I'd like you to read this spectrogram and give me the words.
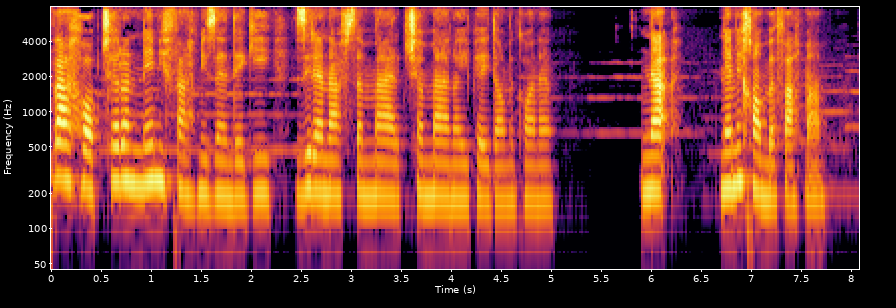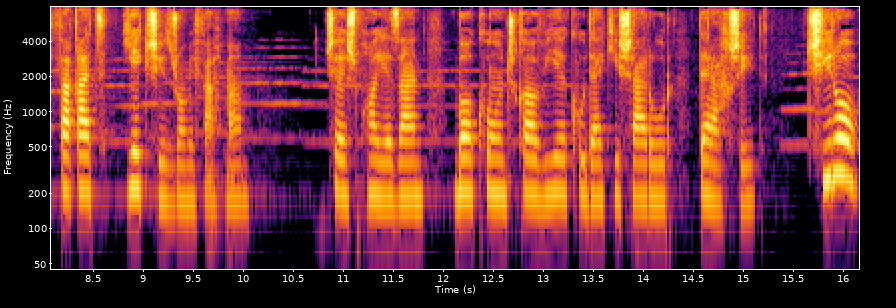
وهاب چرا نمی‌فهمی زندگی زیر نفس مرگ چه معنایی پیدا می‌کنه؟ نه نمی‌خوام بفهمم. فقط یک چیز رو می‌فهمم. چشمهای زن با کنجکاوی کودکی شرور درخشید. چی رو؟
